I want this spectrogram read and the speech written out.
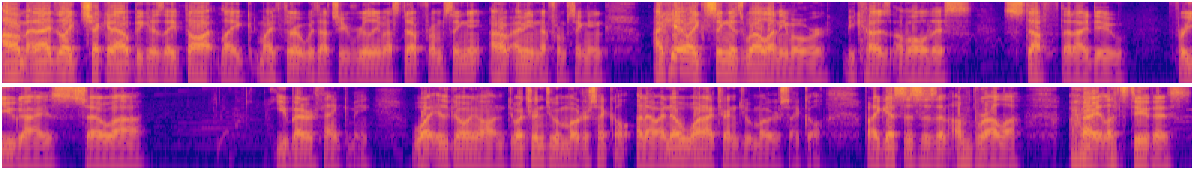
Um, and I had to like check it out because they thought like my throat was actually really messed up from singing. Uh, I mean, not from singing. I can't like sing as well anymore because of all this stuff that I do for you guys. So, uh, you better thank me. What is going on? Do I turn into a motorcycle? Oh, no, I know when I turn into a motorcycle, but I guess this is an umbrella. All right, let's do this.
